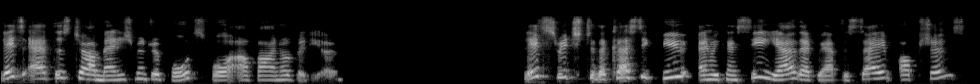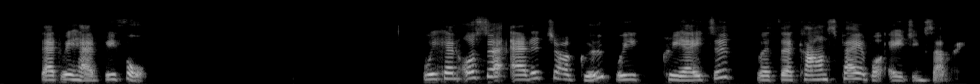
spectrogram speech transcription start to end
Let's add this to our management reports for our final video. Let's switch to the classic view and we can see here that we have the same options that we had before. We can also add it to our group we created with the accounts payable aging summary.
